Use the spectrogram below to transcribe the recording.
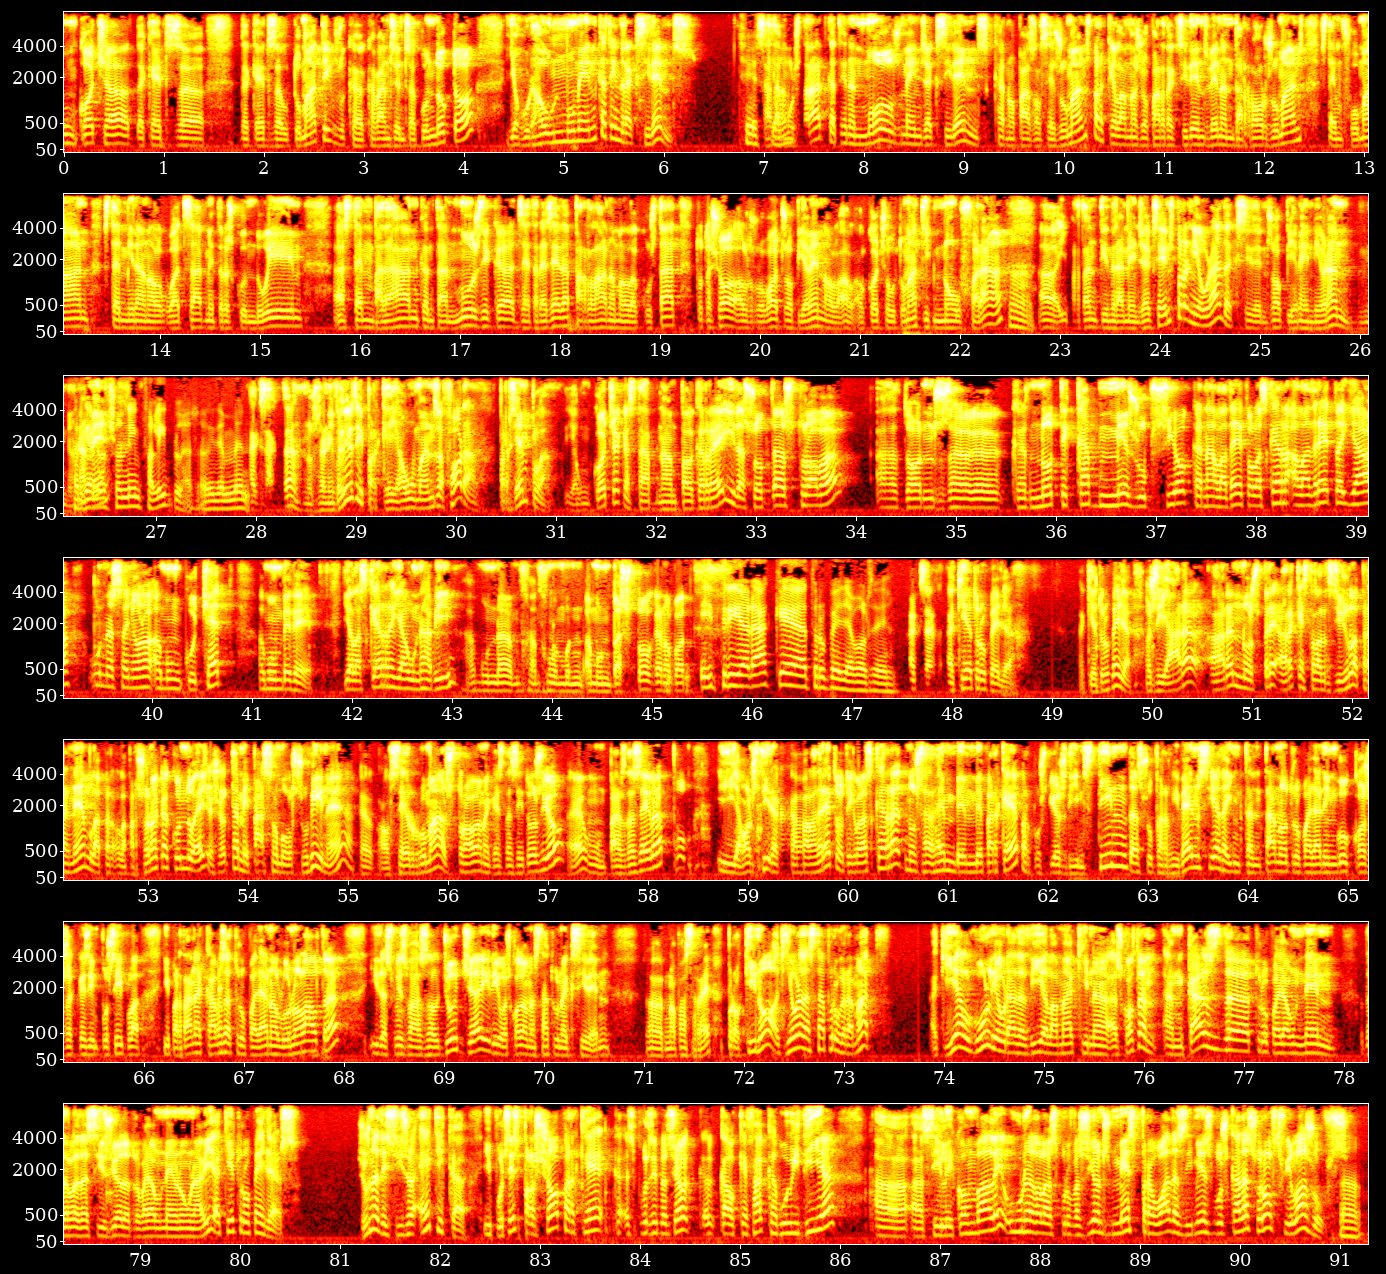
un cotxe d'aquests eh, automàtics que, que van sense conductor, hi haurà un moment que tindrà accidents Sí, S'ha demostrat que tenen molts menys accidents que no pas els éssers humans, perquè la major part d'accidents venen d'errors humans. Estem fumant, estem mirant el WhatsApp mentre conduïm, estem badant, cantant música, etc etc, parlant amb el de costat. Tot això, els robots, òbviament, el, el, el cotxe automàtic no ho farà, ah. uh, i per tant tindrà menys accidents, però n'hi haurà d'accidents, òbviament, n'hi haurà, Perquè menys. no són infal·libles, evidentment. Exacte, no seran infal·libles, i perquè hi ha humans a fora. Per exemple, hi ha un cotxe que està anant pel carrer i de sobte es troba eh, doncs, eh, que no té cap més opció que anar a la dreta o a l'esquerra. A la dreta hi ha una senyora amb un cotxet, amb un bebè, i a l'esquerra hi ha un avi amb, una, amb, un, amb un bastó que no pot... I triarà què atropella, vols dir? Exacte, aquí atropella aquí atropella. O sigui, ara, ara, no es pre... ara aquesta decisió la prenem la, la persona que condueix, això també passa molt sovint, eh? que el ser romà es troba en aquesta situació, eh? un pas de zebra, pum, i llavors tira cap a la dreta o tira a l'esquerra, no sabem ben bé per què, per qüestions d'instint, de supervivència, d'intentar no atropellar ningú, cosa que és impossible, i per tant acabes atropellant l'un o l'altre, i després vas al jutge i dius, escolta, m'ha estat un accident, eh, no passa res. Però aquí no, aquí haurà d'estar programat Aquí algú li haurà de dir a la màquina escolta'm, en cas d'atropellar un nen, de la decisió d'atropellar un nen o un avi, aquí atropelles. És una decisió ètica. I potser és per això, perquè, és per això que, el que fa que avui dia a, a Silicon Valley una de les professions més preuades i més buscades són els filòsofs. Ah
